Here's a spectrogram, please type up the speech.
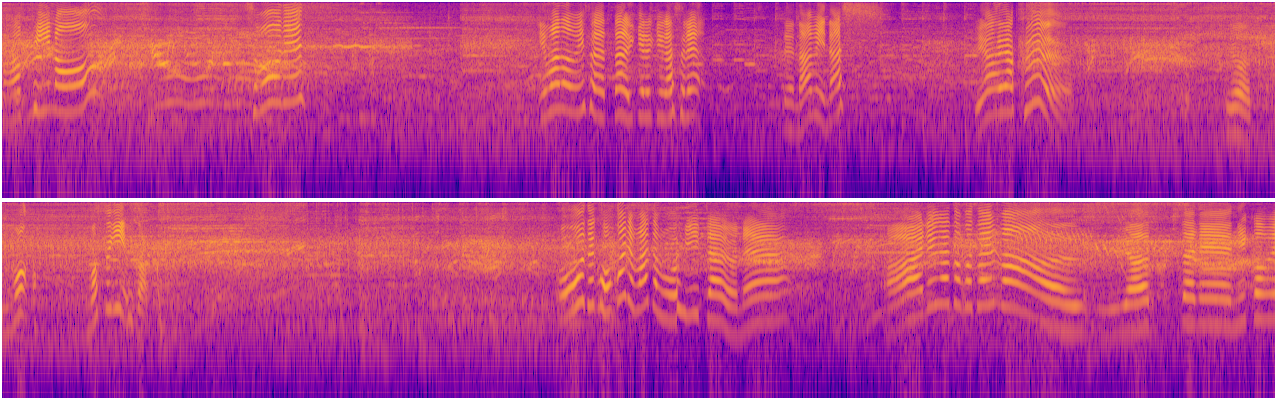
ハッピーの？相撲です。今のミサやったらいける気がする。で波なし。いややくいやうまうますぎミサおおでここでまたもう引いちゃうよね。ありがとうございます。やったね。2個目。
